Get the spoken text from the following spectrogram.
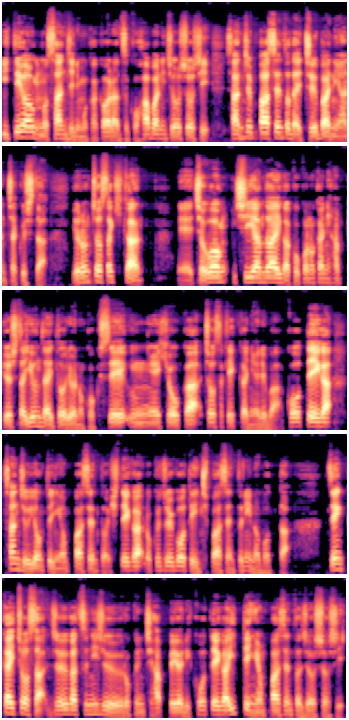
イテウォンの惨事にもかかわらず小幅に上昇し30%台中盤に安着した世論調査機関、 えーチョウォン C&I が9日に発表したユン大統領の国政運営評価調査結果によれば肯定が34.4%否定が65.1%に上った前回調査10月26日発表より肯定が1.4%上昇し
